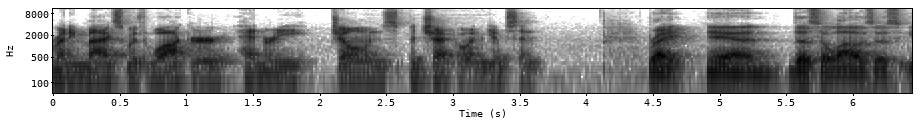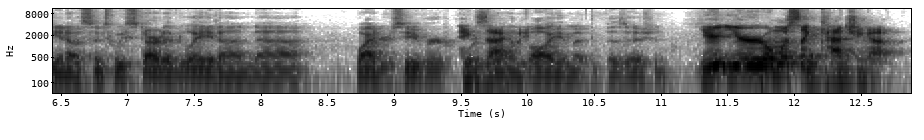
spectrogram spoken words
running backs with Walker, Henry, Jones, Pacheco, and Gibson. Right, and this allows us, you know, since we started late on uh, wide receiver, exactly volume at the position. You're you're almost like catching up,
